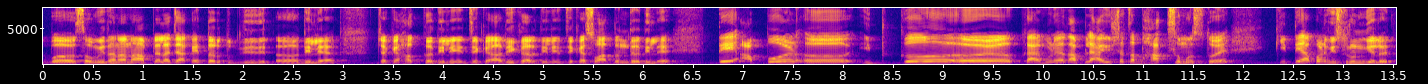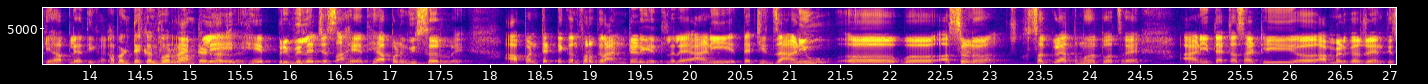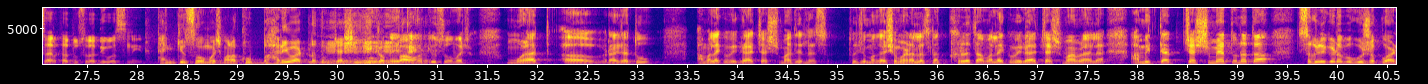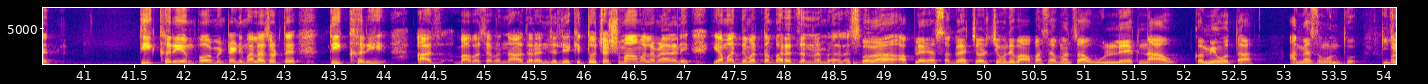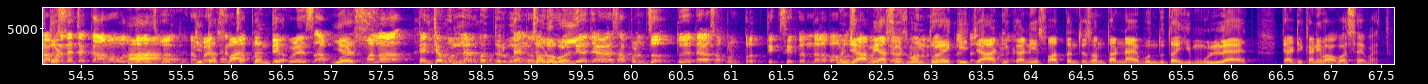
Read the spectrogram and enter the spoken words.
ब- संविधानानं आपल्याला ज्या काही तरतुदी दि- दिल्या आहेत ज्या काही हक्क दिले जे काही अधिकार दिले जे काही स्वातंत्र्य दिले ते आपण इतकं काय म्हणूयात आपल्या आयुष्याचा भाग समजतोय की ते आपण विसरून गेलोय की हे आपले अधिकार. आपण टेकन फॉर ग्रांटेड आपले हे प्रिव्हिलेजेस आहेत हे आपण विसरलोय. आपण ते टेकन फॉर ग्रांटेड घेतलेलं आहे आणि त्याची जाणीव असणं सगळ्यात महत्त्वाचं आहे. आणि त्याच्यासाठी आंबेडकर जयंतीसारखा दुसरा दिवस नाही. थँक्यू सो मच मला खूप भारी वाटलं तुमच्याशी थँक्यू सो मच मुळात राजा तू आम्हाला एक वेगळा चष्मा दिलास. तू जे मगाशी म्हणालास ना खरंच आम्हाला एक वेगळा चष्मा मिळाला. आम्ही त्या चष्म्यातून आता सगळीकडे बघू शकू आणि ती खरी एम्पॉवरमेंट आणि मला असं वाटतं ती खरी आज बाबासाहेबांना आदरांजली आहे की तो चष्मा आम्हाला मिळाला आणि या माध्यमातून बऱ्याच जणांना मिळाला. बघा आपल्या या सगळ्या चर्चेमध्ये बाबासाहेबांचा उल्लेख नाव कमी होता. आम्ही असं म्हणतो की जिथं त्यांच्या हां. जिथं स्वातंत्र्य-. मला त्यांच्या मूल्यांबद्दल बरोबर. मूल्य ज्यावेळेस आपण जगतोय त्यावेळेस आपण प्रत्येक सेकंदाला म्हणजे आम्ही असंच म्हणतोय की ज्या. ठिकाणी स्वातंत्र्य समता न्याय बंधुता ही मूल्य आहेत त्या ठिकाणी बाबासाहेब आहेत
